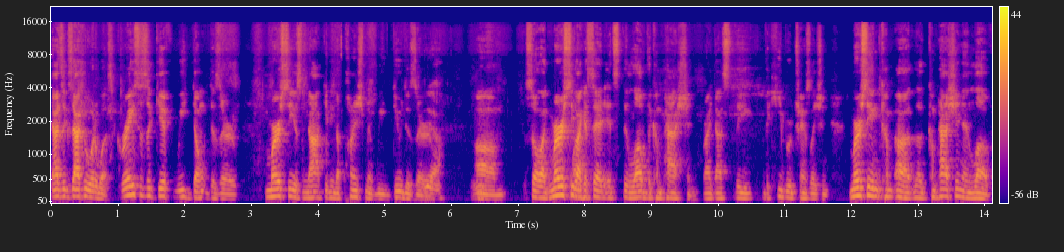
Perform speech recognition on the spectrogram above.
that's exactly what it was grace is a gift we don't deserve mercy is not getting the punishment we do deserve Yeah. um so like mercy like i said it's the love the compassion right that's the the hebrew translation mercy and com- uh, the compassion and love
